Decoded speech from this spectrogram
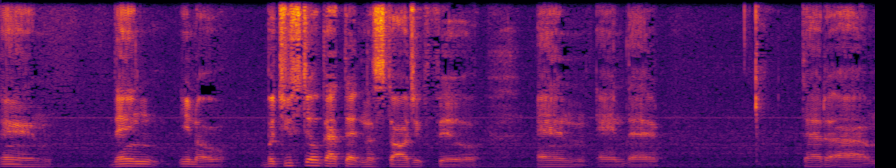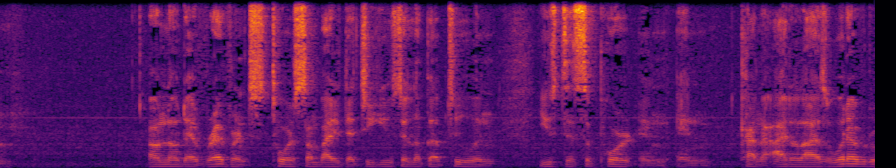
And then, you know, but you still got that nostalgic feel and and that that um I don't know that reverence towards somebody that you used to look up to and used to support and and kind of idolize or whatever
